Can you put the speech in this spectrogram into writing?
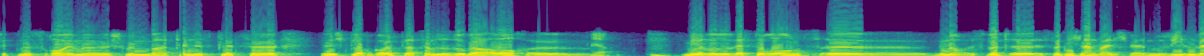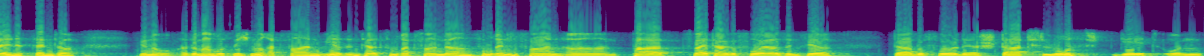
Fitnessräume, Schwimmbad, Tennisplätze. Ich glaube, Golfplatz haben sie sogar auch. Äh, ja. Mehrere Restaurants. genau, es wird, es wird nicht langweilig werden. Riesen Wellnesscenter. Genau, also man muss nicht nur Radfahren, wir sind ja zum Radfahren da und zum Rennenfahren. Äh, ein paar, zwei Tage vorher sind wir da, bevor der Start losgeht und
